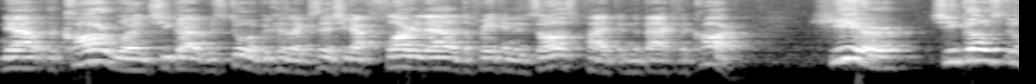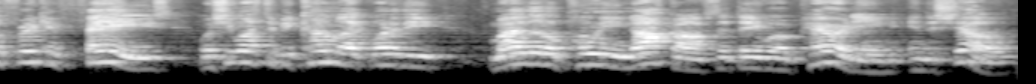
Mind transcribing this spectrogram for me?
Now, the car one, she got restored because, like I said, she got farted out of the freaking exhaust pipe in the back of the car. Here, she goes through a freaking phase where she wants to become like one of the My Little Pony knockoffs that they were parodying in the show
